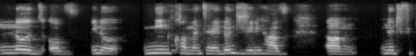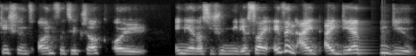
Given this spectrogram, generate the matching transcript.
loads of you know mean comments, and I don't usually have um notifications on for TikTok or any other social media. So I even I, I DM'd you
